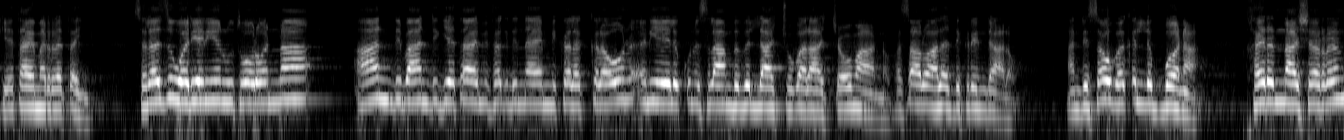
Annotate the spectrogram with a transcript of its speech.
ጌታ የመረጠኝ። ስለዚህ ወደ እኔኑ ቶሎና አንድ በአንድ ጌታ የሚፈቅድና የሚከለክለውን እኔ ይልቁን እስላም ብብላችሁ በላቸው ማለት ነው። ፈሳሉ አለ ዝክሪ እንዳለው አንድ ሰው በቅን ልቦና ኸይርና ሸርን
